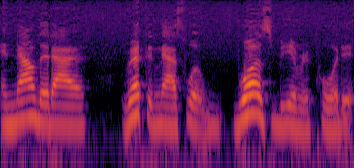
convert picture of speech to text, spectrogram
And now that I recognize what was being reported,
